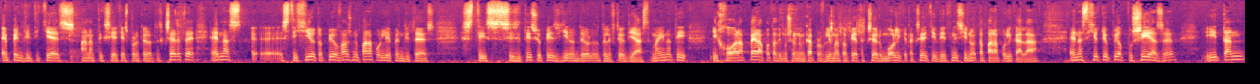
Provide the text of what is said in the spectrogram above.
επενδυτικές αναπτυξιακές προτεραιότητες. Ξέρετε, ένας ε, στοιχείο το οποίο βάζουν πάρα πολλοί επενδυτές στις συζητήσεις οι οποίες γίνονται όλο το τελευταίο διάστημα είναι ότι η χώρα, πέρα από τα δημοσιονομικά προβλήματα, τα οποία τα ξέρουμε όλοι και τα ξέρει και η διεθνής κοινότητα πάρα πολύ καλά, ένα στοιχείο το οποίο απουσίαζε ήταν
